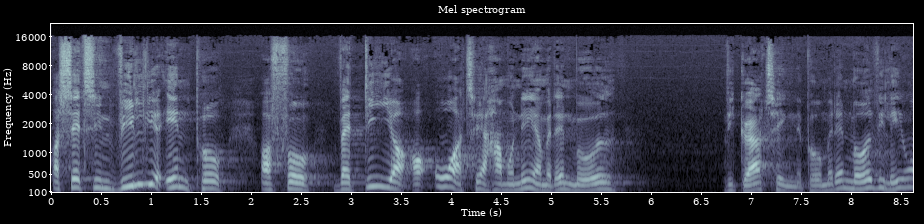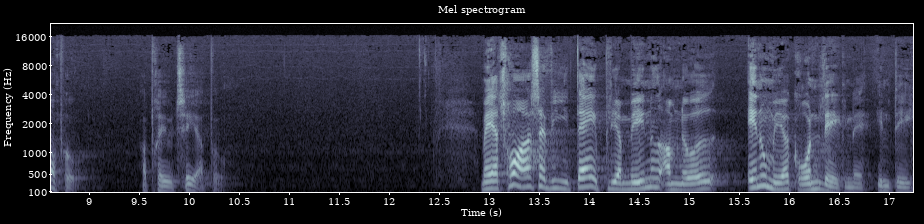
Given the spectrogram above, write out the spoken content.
og sætte sin vilje ind på at få værdier og ord til at harmonere med den måde, vi gør tingene på, med den måde, vi lever på og prioriterer på. Men jeg tror også, at vi i dag bliver mindet om noget endnu mere grundlæggende end det,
